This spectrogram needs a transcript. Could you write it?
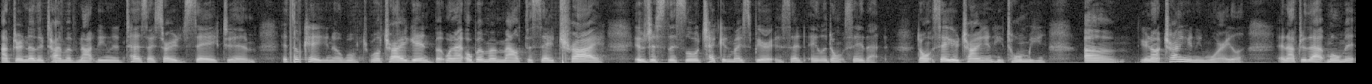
after another time of not needing to test, I started to say to him, "It's okay, you know, we'll we'll try again." But when I opened my mouth to say "try," it was just this little check in my spirit. It said, "Ayla, don't say that. Don't say you're trying." And he told me, um, "You're not trying anymore, Ayla." And after that moment,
